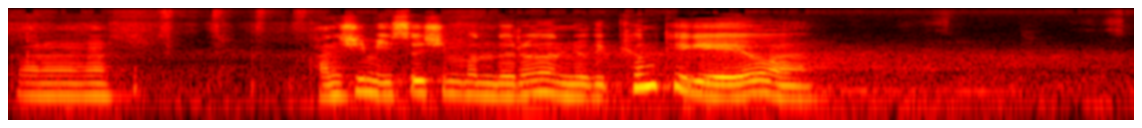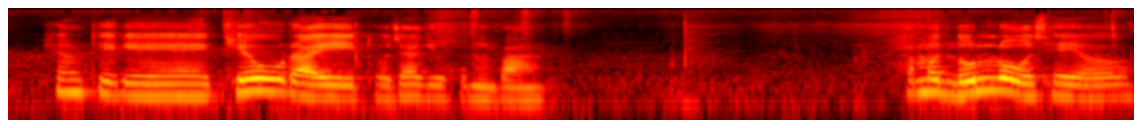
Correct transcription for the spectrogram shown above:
그러니까는 관심 있으신 분들은 여기 평택이에요. 평택의 겨울아이 도자기 공방. 한번 놀러 오세요.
